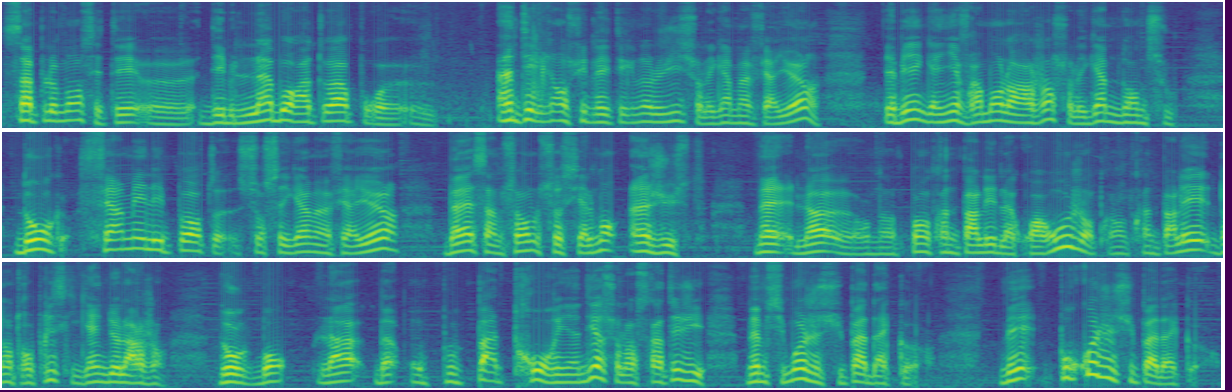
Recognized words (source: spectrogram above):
simplement c'était euh, des laboratoires pour euh, intégrer ensuite les technologies sur les gammes inférieures, eh bien ils gagnaient vraiment leur argent sur les gammes d'en dessous. Donc fermer les portes sur ces gammes inférieures, ben, ça me semble socialement injuste. Mais là, on n'est pas en train de parler de la Croix-Rouge, on est en train de parler d'entreprises qui gagnent de l'argent. Donc bon, là, ben, on ne peut pas trop rien dire sur leur stratégie, même si moi je ne suis pas d'accord. Mais pourquoi je ne suis pas d'accord?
